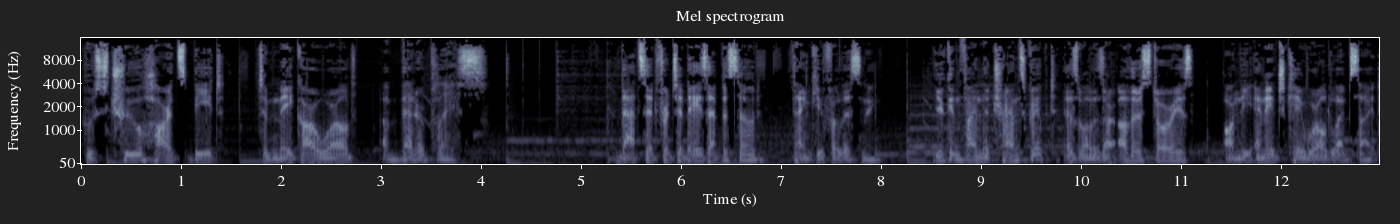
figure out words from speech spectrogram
whose true hearts beat to make our world a better place. That's it for today's episode. Thank you for listening. You can find the transcript as well as our other stories on the NHK World website.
